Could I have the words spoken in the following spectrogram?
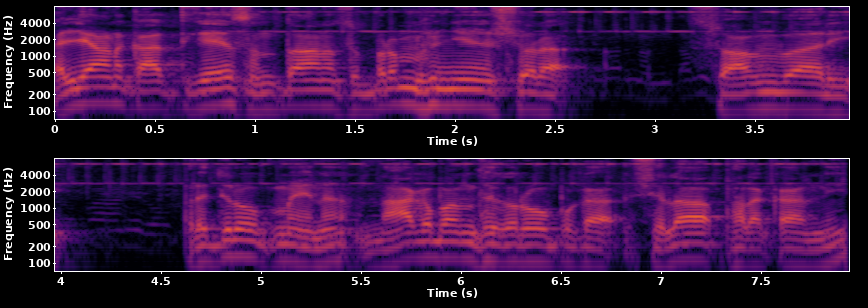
కళ్యాణ కార్తికేయ సంతాన సుబ్రహ్మణ్యేశ్వర స్వామివారి ప్రతిరూపమైన నాగబంధక రూపక శిలాఫలకాన్ని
